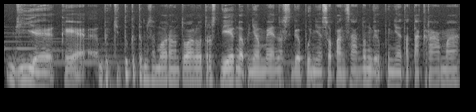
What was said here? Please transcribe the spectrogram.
dia kayak begitu ketemu sama orang tua lo terus dia nggak punya manners gak punya sopan santun gak punya tata krama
